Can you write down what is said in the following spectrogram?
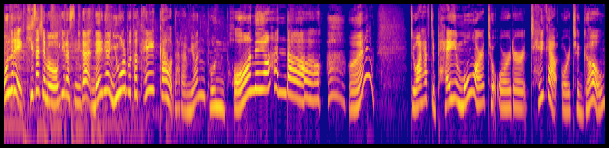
오늘의 기사 제목 이렇습니다. 내년 6월부터 테이크아웃 하려면 돈 더 내야 한다. 에? Do I have to pay more to order takeout or to go?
